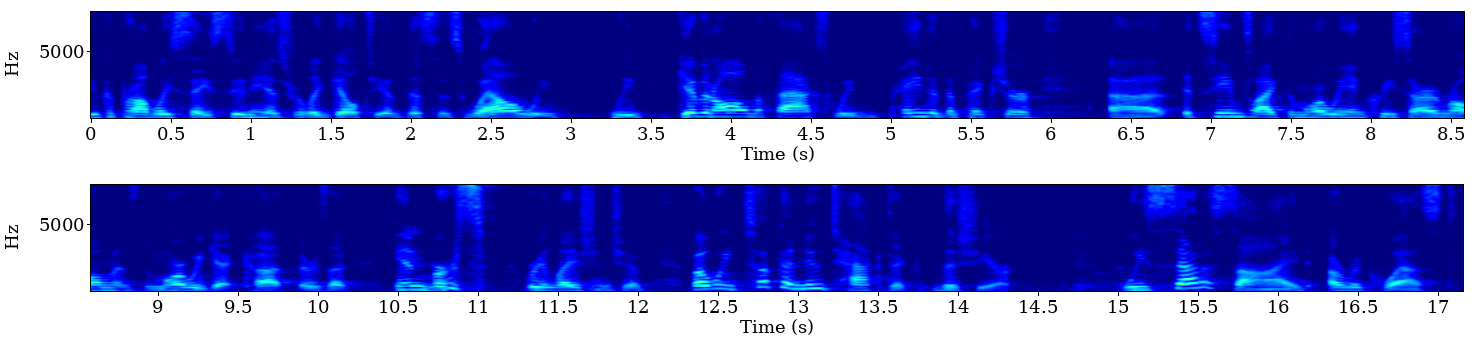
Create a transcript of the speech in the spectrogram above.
you could probably say SUNY is really guilty of this as well. We've, we've given all the facts, we've painted the picture. Uh, it seems like the more we increase our enrollments, the more we get cut. There's an inverse relationship. But we took a new tactic this year. We set aside a request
